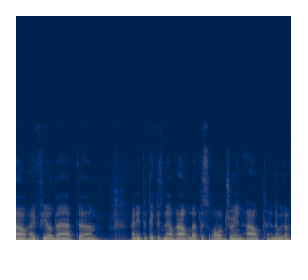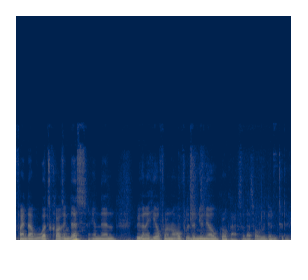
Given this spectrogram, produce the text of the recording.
Now I feel that um, I need to take this nail out, let this all drain out, and then we're gonna find out what's causing this, and then we're gonna heal from, and hopefully the new nail will grow back. So that's what we're doing today.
